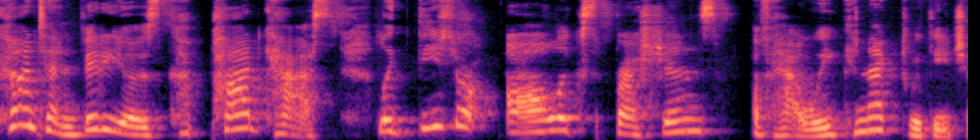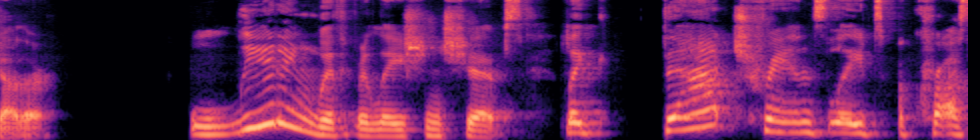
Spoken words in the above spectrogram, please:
content, videos, podcasts like these are all expressions of how we connect with each other. Leading with relationships, like that translates across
